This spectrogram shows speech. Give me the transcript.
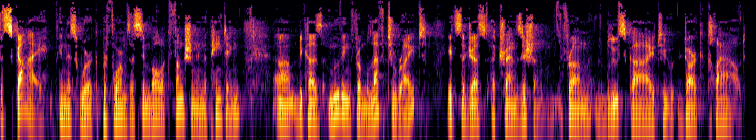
The sky in this work performs a symbolic function in the painting um, because moving from left to right, it suggests a transition from the blue sky to dark cloud,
